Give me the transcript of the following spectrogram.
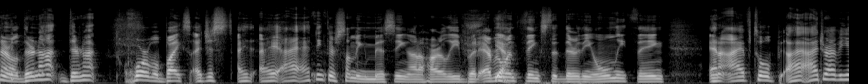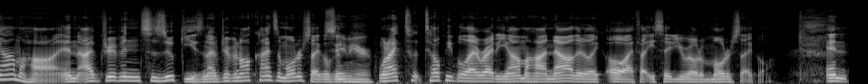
don't know. They're not they're not horrible bikes. I just I I, I think there's something missing out of Harley, but everyone Yeah. thinks that they're the only thing. And I've told I, I drive a Yamaha, and I've driven Suzuki's, and I've driven all kinds of motorcycles. Same and here. When I t- tell people I ride a Yamaha now, they're like, "Oh, I thought you said you rode a motorcycle," and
